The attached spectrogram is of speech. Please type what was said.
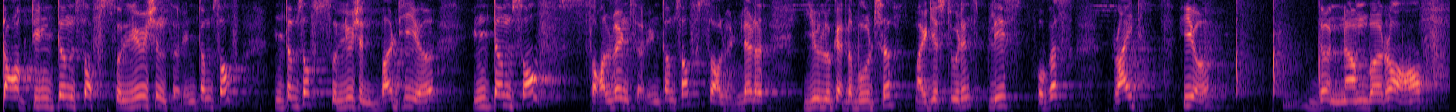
talked in terms of solution sir in terms of in terms of solution. But here in terms of solvent sir in terms of solvent let us you look at the board sir. My dear students please focus right here. The number of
